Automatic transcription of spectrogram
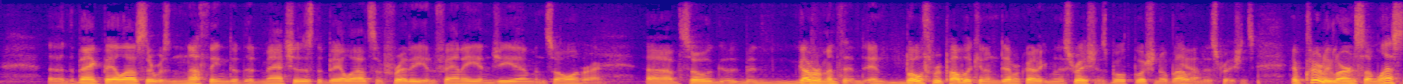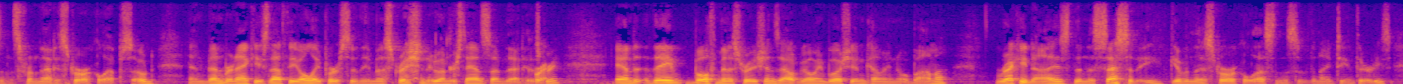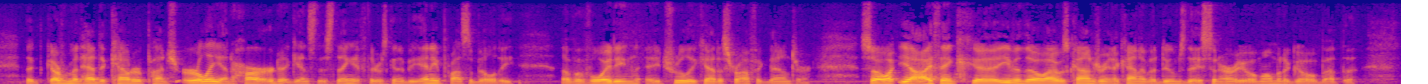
Uh, the bank bailouts, there was nothing that, that, matches the bailouts of Freddie and Fannie and GM and so on. Right. Uh, so, government and, and, both Republican and Democratic administrations, both Bush and Obama yeah. administrations, have clearly learned some lessons from that historical episode. And Ben Bernanke is not the only person in the administration who understands some of that history. Correct. And they, both administrations, outgoing Bush, incoming Obama, recognized the necessity, given the historical lessons of the 1930s, that government had to counterpunch early and hard against this thing if there was going to be any possibility of avoiding a truly catastrophic downturn. So, yeah, I think uh, even though I was conjuring a kind of a doomsday scenario a moment ago about the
